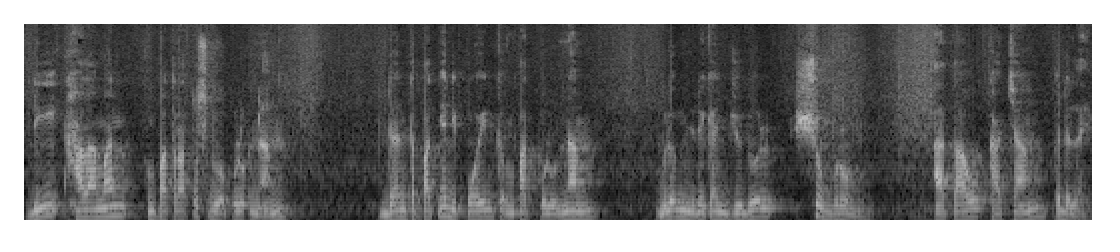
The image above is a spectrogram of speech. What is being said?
Di halaman 426 dan tepatnya di poin ke-46 belum menjadikan judul syubrum atau kacang kedelai.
